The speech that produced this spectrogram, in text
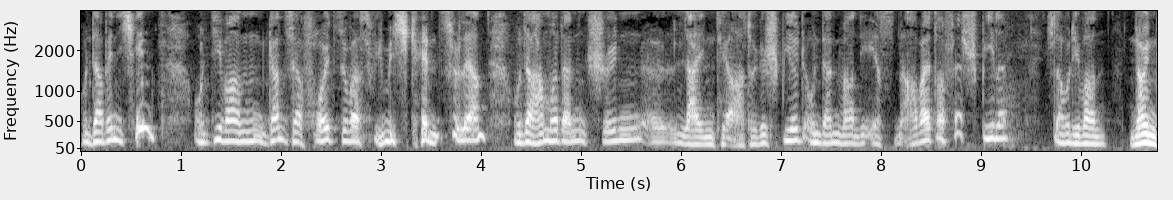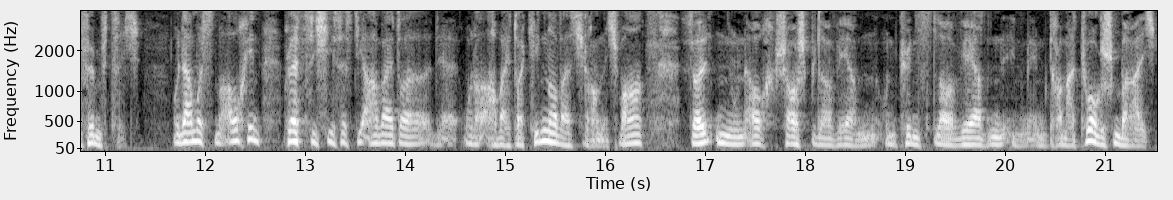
Und da bin ich hin. Und die waren ganz erfreut, sowas wie mich kennenzulernen. Und da haben wir dann schön äh, Laientheater gespielt. Und dann waren die ersten Arbeiterfestspiele. Ich glaube, die waren 59 Und da mussten wir auch hin. Plötzlich hieß es, die Arbeiter oder Arbeiterkinder, was ich gar nicht war, sollten nun auch Schauspieler werden und Künstler werden im, im dramaturgischen Bereich.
